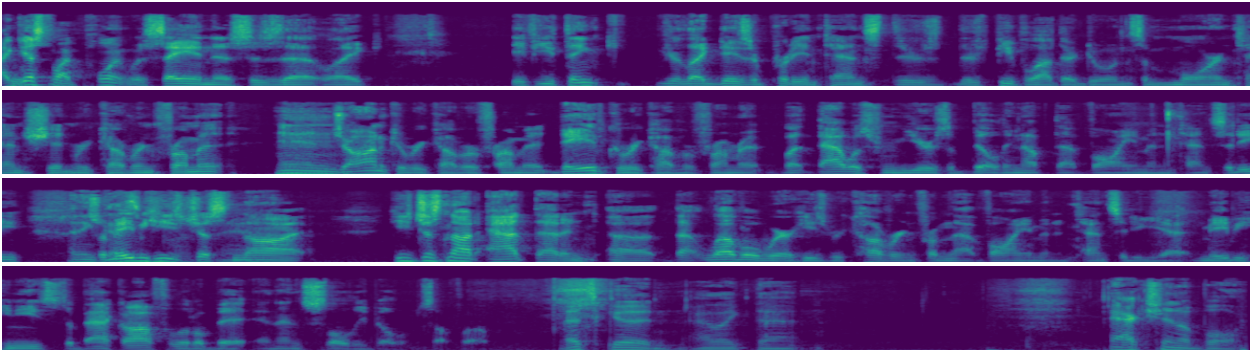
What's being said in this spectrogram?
I guess my point with saying this is that like, if you think your leg days are pretty intense, there's there's people out there doing some more intense shit and recovering from it. And John could recover from it, Dave could recover from it, but that was from years of building up that volume and intensity. So maybe he's just not he's just not at that uh, that level where he's recovering from that volume and intensity yet. Maybe he needs to back off a little bit and then slowly build himself up. That's good. I like that. Actionable.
